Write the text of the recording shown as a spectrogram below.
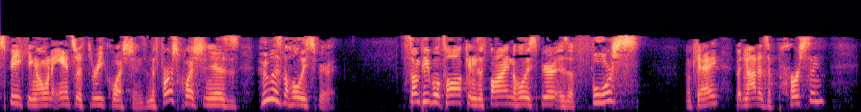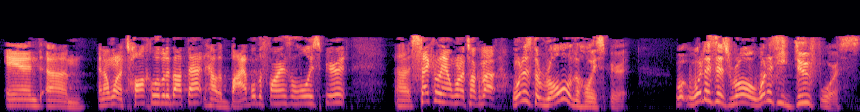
speaking, I want to answer three questions. And the first question is, who is the Holy Spirit? Some people talk and define the Holy Spirit as a force, okay, but not as a person. And um, and I want to talk a little bit about that and how the Bible defines the Holy Spirit. Uh, secondly, I want to talk about what is the role of the Holy Spirit. What is his role? What does he do for us?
